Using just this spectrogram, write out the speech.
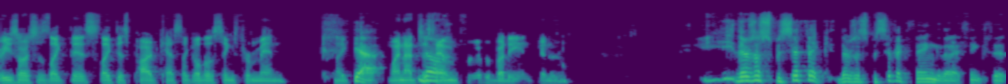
resources like this, like this podcast, like all those things for men? Like, yeah, why not just no, have them for everybody in general? There's a specific there's a specific thing that I think that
